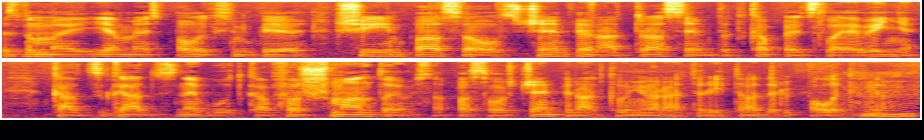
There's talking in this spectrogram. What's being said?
es domāju, ja mēs paliksim pie šīm pasaules čempionāta trasēm, tad kāpēc lai viņa kādus gadus nebūtu kā foršs mantojums no pasaules čempionāta, ka viņi varētu arī tādu arī palikt? Mm -hmm.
